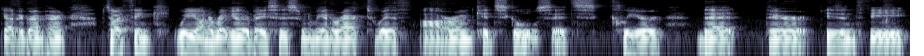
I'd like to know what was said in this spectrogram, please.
yet a grandparent. So I think we, on a regular basis, when we interact with uh, our own kids' schools, it's clear that there isn't the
